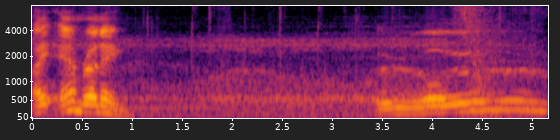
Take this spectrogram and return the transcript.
I am running. Oh,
